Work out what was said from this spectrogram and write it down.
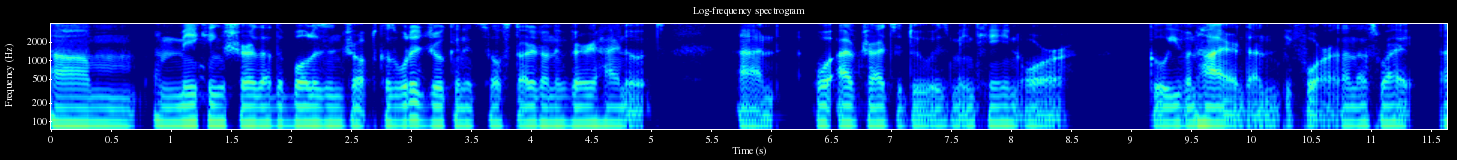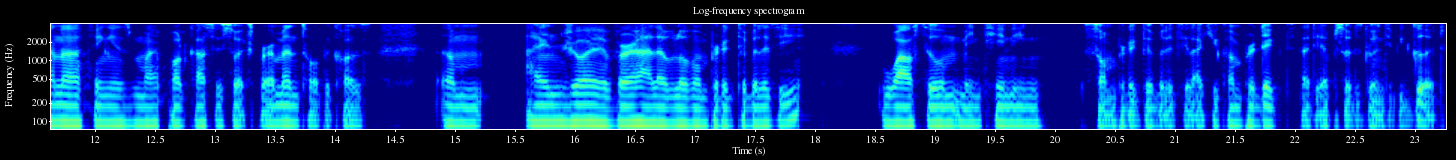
um, and making sure that the ball isn't dropped. Because what a joke in itself started on a very high note. And what I've tried to do is maintain or go even higher than before. And that's why another thing is my podcast is so experimental because um, I enjoy a very high level of unpredictability while still maintaining some predictability. Like you can predict that the episode is going to be good.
